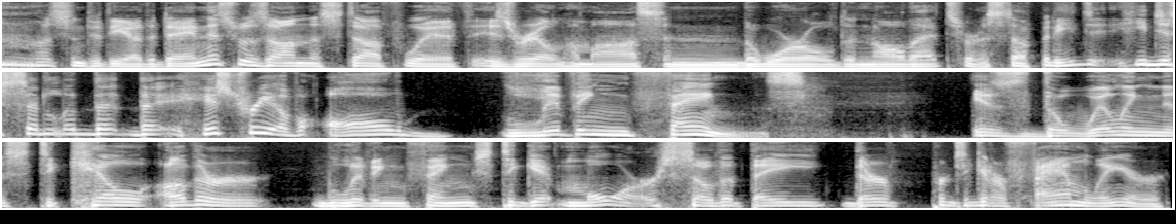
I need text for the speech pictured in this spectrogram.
listened to the other day, and this was on the stuff with Israel and Hamas and the world and all that sort of stuff. But he he just said the the history of all living things is the willingness to kill other living things to get more, so that they their particular family or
